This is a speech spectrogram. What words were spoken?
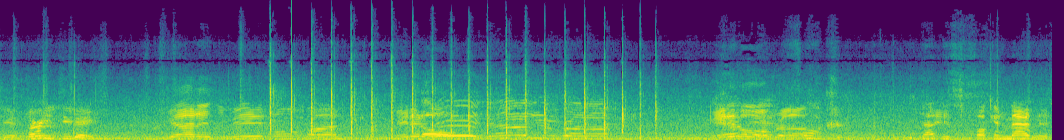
shit. 32 days. You got it. You made it home, bud. Made it home. Yeah, you, brother. Made it home, bro. Fuck. That is fucking madness.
